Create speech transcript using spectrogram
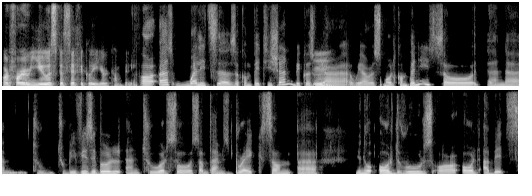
or for you specifically your company? For us well it's uh, the competition because mm. we are uh, we are a small company. So and um, to to be visible and to also sometimes break some uh, you know old rules or old habits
